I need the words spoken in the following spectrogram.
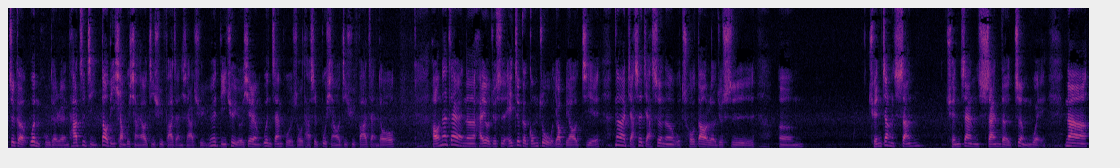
这个问卜的人他自己到底想不想要继续发展下去。因为的确有一些人问占卜的时候，他是不想要继续发展的哦。好，那再来呢，还有就是，诶，这个工作我要不要接？那假设假设呢，我抽到了就是，嗯，权杖三。权杖三的正位，那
